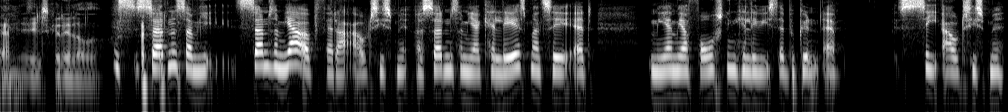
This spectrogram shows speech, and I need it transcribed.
Jamen, jeg elsker det allerede. sådan, som, sådan som jeg opfatter autisme, og sådan som jeg kan læse mig til, at mere og mere forskning heldigvis er begyndt at se autisme,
